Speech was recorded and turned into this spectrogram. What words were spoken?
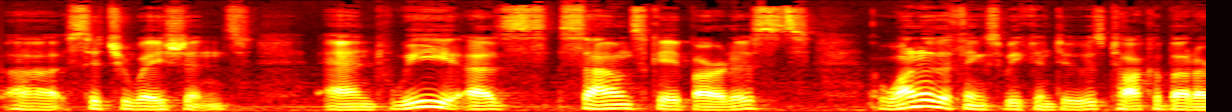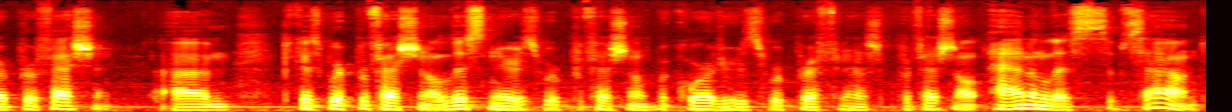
uh, situations. And we, as soundscape artists, one of the things we can do is talk about our profession um, because we're professional listeners, we're professional recorders, we're professional analysts of sound.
